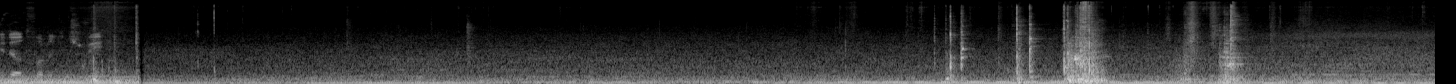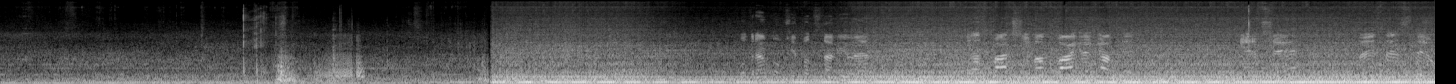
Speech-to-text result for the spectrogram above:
Idę otworzyć drzwi. Pod rampą się podstawiłem. Teraz patrzcie, mam dwa agregaty. Pierwszy to jest ten z tyłu.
